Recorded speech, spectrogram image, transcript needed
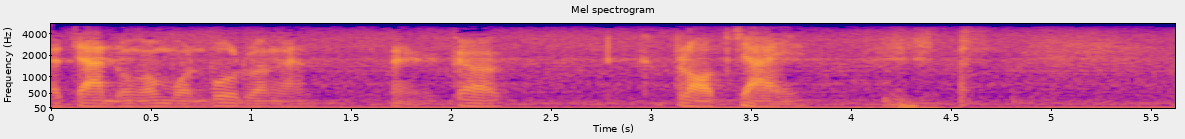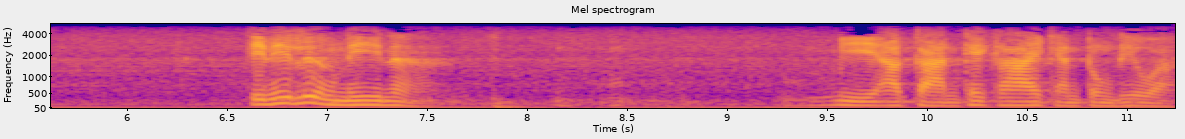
อาจารย์หลวงกมลพูดว่างั้นก็ปลอบใจ ทีนี้เรื่องนี้นะ่ะ มีอาการคล้าย ๆ กันตรงที่ว่า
